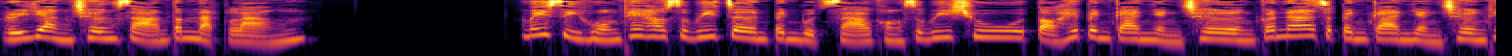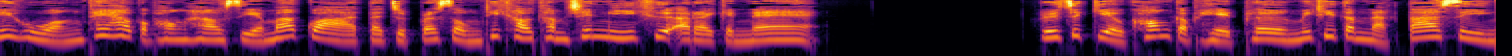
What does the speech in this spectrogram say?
หรืออย่างเชิงสามตำหนักหลัง ไม่สีหวงเทเฮาสวีเจินเป็นบุตรสาวของสวีชู ต่อให้เป็นการอย่างเชิง ก็น่าจะเป็นการอย่างเชิงเทหวงเทเฮากับฮองเฮาเสียมากกว่า แต่จุดประสงค์ที่เขาทำเช่นนี้คืออะไรกันแน่ หรือจะเกี่ยวข้องกับเหตุเพลิงไม่ที่ตำหนักต้าซิง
